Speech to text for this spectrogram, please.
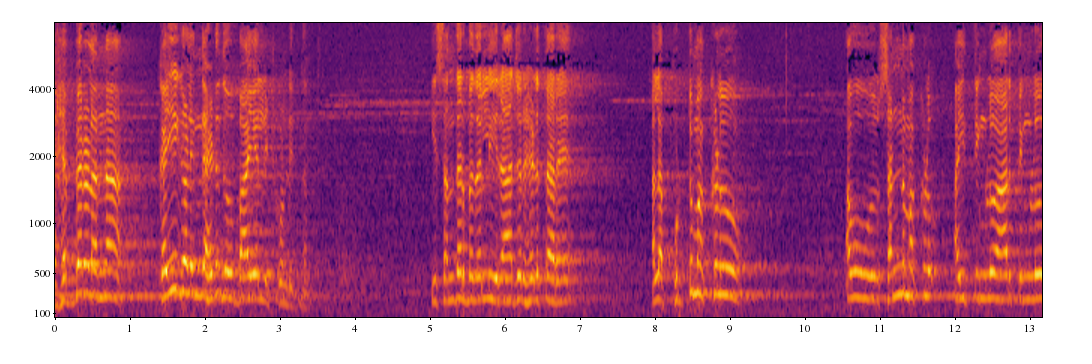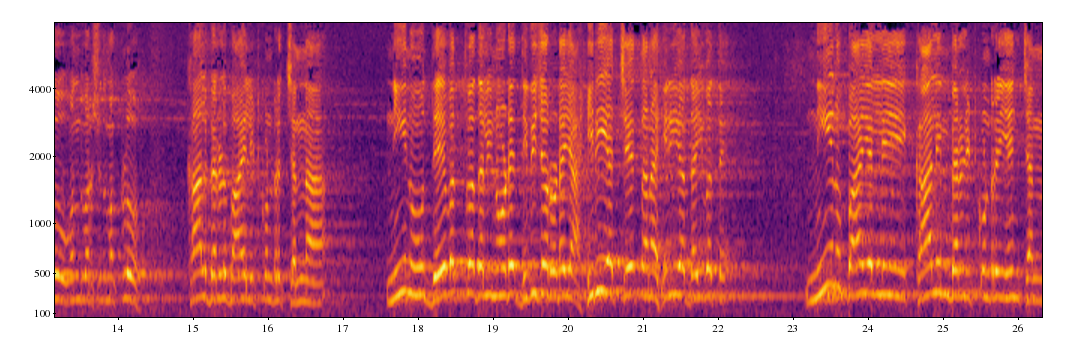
ಹೆಬ್ಬೆರಳನ್ನು ಕೈಗಳಿಂದ ಹಿಡಿದು ಬಾಯಲ್ಲಿ ಇಟ್ಕೊಂಡಿದ್ದಂತೆ ಈ ಸಂದರ್ಭದಲ್ಲಿ ರಾಜರು ಹೇಳ್ತಾರೆ, ಅಲ್ಲ, ಪುಟ್ಟ ಮಕ್ಕಳು, ಅವು ಸಣ್ಣ ಮಕ್ಕಳು, ಐದು ತಿಂಗಳು, ಆರು ತಿಂಗಳು, ಒಂದು ವರ್ಷದ ಮಕ್ಕಳು, ಕಾಲು ಬೆರಳು ಬಾಯಲ್ಲಿ ಇಟ್ಕೊಂಡ್ರೆ ಚೆನ್ನ. ನೀನು ದೇವತ್ವದಲ್ಲಿ ನೋಡೆ ದಿವಿಜರೊಡೆಯ ಹಿರಿಯ ಚೇತನ, ಹಿರಿಯ ದೈವತೆ. ನೀನು ಬಾಯಲ್ಲಿ ಕಾಲಿನ ಬೆರಳಿಟ್ಕೊಂಡ್ರೆ ಏನು ಚೆನ್ನ?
